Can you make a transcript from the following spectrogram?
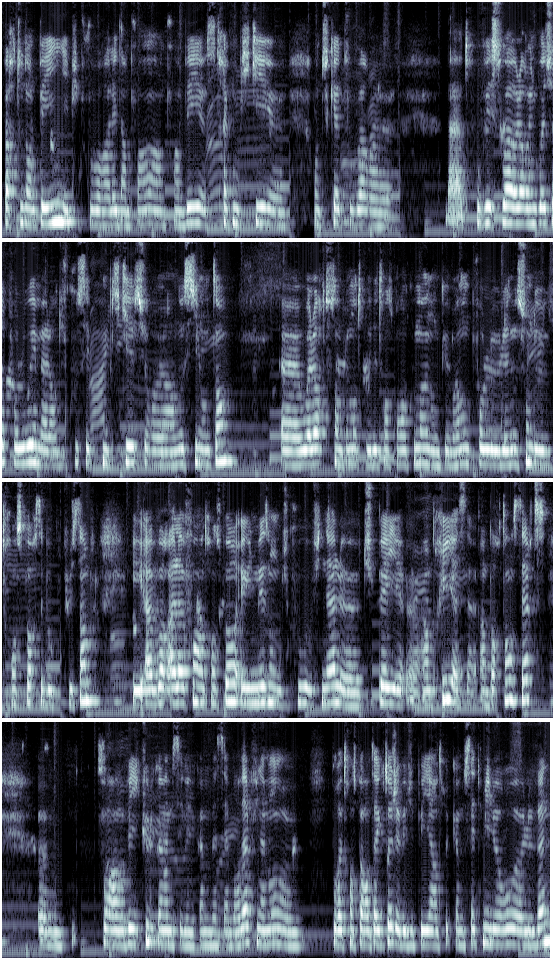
partout dans le pays. Et puis pouvoir aller d'un point A à un point B, euh, c'est très compliqué, euh, en tout cas de pouvoir euh, bah, trouver soit alors une voiture pour louer, mais alors du coup c'est compliqué sur un aussi longtemps. Euh, ou alors tout simplement trouver des transports en commun. Donc euh, vraiment pour la notion de transport, c'est beaucoup plus simple. Et avoir à la fois un transport et une maison. Du coup, au final, euh, tu payes un prix assez important, certes. pour un véhicule, quand même, c'est quand même assez abordable. Finalement, pour être transparente avec toi, j'avais dû payer un truc comme 7000 euros le van.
